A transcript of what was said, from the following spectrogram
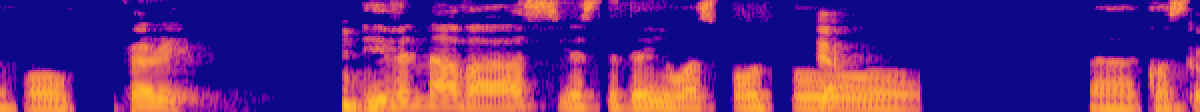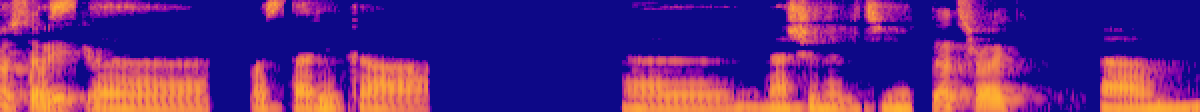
involved. Very. Even Navas yesterday was called to yeah. uh, Costa, Costa Rica. Costa, Costa Rica uh, national team. That's right. Um,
